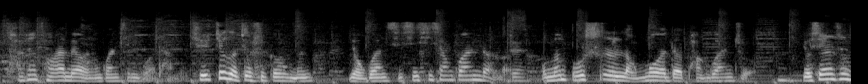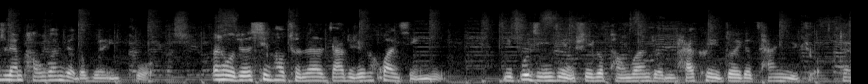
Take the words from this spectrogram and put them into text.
好像从来没有人关心过他们。其实这个就是跟我们有关系、息息相关的了。对，我们不是冷漠的旁观者，有些人甚至连旁观者都不愿意做。但是我觉得信号存在的价值就是唤醒你，你不仅仅是一个旁观者，你还可以做一个参与者。对，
